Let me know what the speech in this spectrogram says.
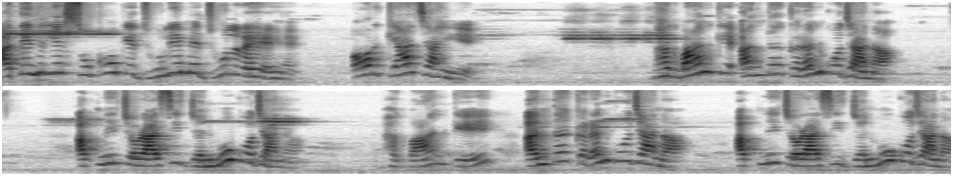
अतीन्द्रिय सुखों के झूले में झूल रहे हैं और क्या चाहिए? भगवान के अंतकरण को जाना। अपने चौरासी जन्मों को जाना, भगवान के अंतकरण को जाना, अपने चौरासी जन्मों को जाना,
